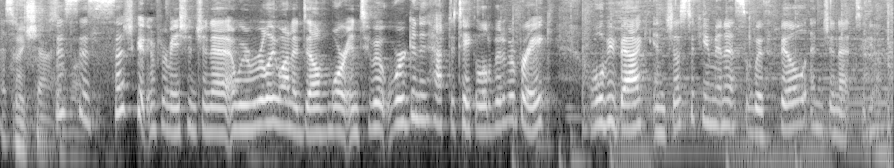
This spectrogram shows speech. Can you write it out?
as a Thank you child. so This is such good information, Jeanette, and we really want to delve more into it. We're going to have to take a little bit of a break. We'll be back in just a few minutes with Phil and Jeanette together.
